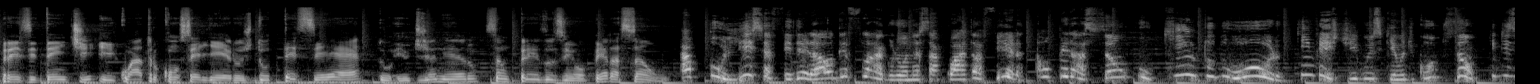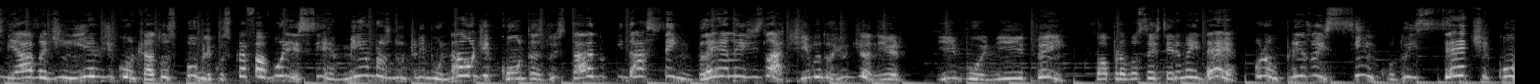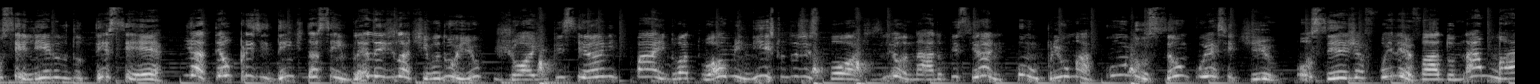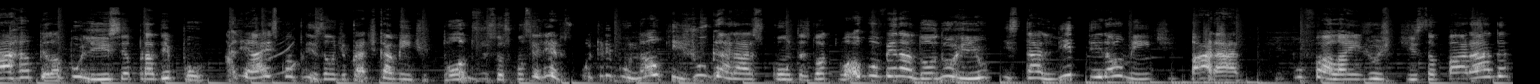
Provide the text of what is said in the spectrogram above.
Presidente e quatro conselheiros do TCE do Rio de Janeiro são presos em operação. A Polícia Federal deflagrou nesta quarta-feira a Operação O Quinto do Ouro, que investiga um esquema de corrupção que desviava dinheiro de contratos públicos para favorecer membros do Tribunal de Contas do Estado e da Assembleia Legislativa do Rio de Janeiro. Que bonito, hein? Só para vocês terem uma ideia, foram presos cinco dos sete conselheiros do TCE e até o presidente da Assembleia Legislativa do Rio, Jorge Pisciani, pai do atual ministro dos Esportes, Leonardo Pisciani, cumpriu uma condução coercitiva, ou seja, foi levado na marra pela polícia para depor. Aliás, com a prisão de praticamente todos os seus conselheiros, o tribunal que julgará as contas do atual governador do Rio está literalmente parado. E por falar em justiça parada,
